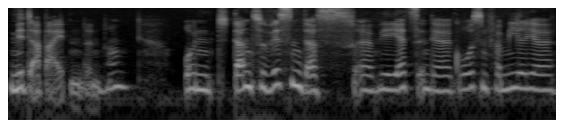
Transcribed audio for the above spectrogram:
Mitarbeitenden. Ne? Und dann zu wissen, dass äh, wir jetzt in der großen Familie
